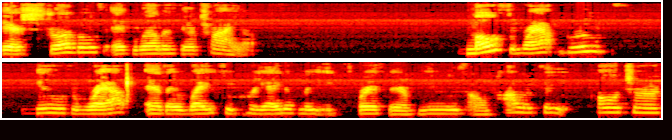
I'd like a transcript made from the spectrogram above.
their struggles as well as their triumphs. Most rap groups use rap as a way to creatively express their views on politics, culture,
